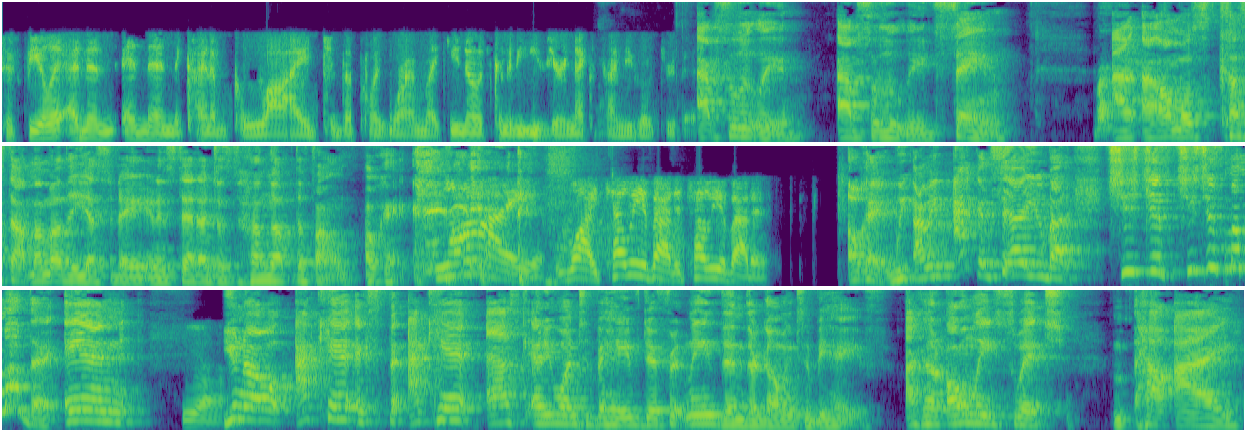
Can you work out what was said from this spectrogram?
to feel it, and then and then to kind of glide to the point where I'm like, you know, it's going to be easier next time you go through this. Absolutely. Absolutely. Same. I, I almost cussed out my mother yesterday, and instead I just hung up the phone. Okay. Why? Why? Tell me about it. Tell me about it. Okay. We. I mean, I can tell you about it. She's just. She's just my mother, and Yeah. you know, I can't expect. I can't ask anyone to behave differently than they're going to behave. I can only switch how I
